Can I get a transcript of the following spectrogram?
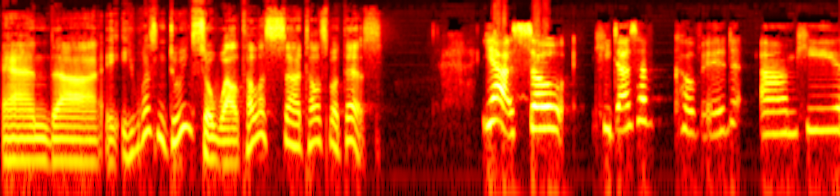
and uh, he wasn't doing so well. Tell us, uh, tell us about this. Yeah, so he does have COVID. Um, he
